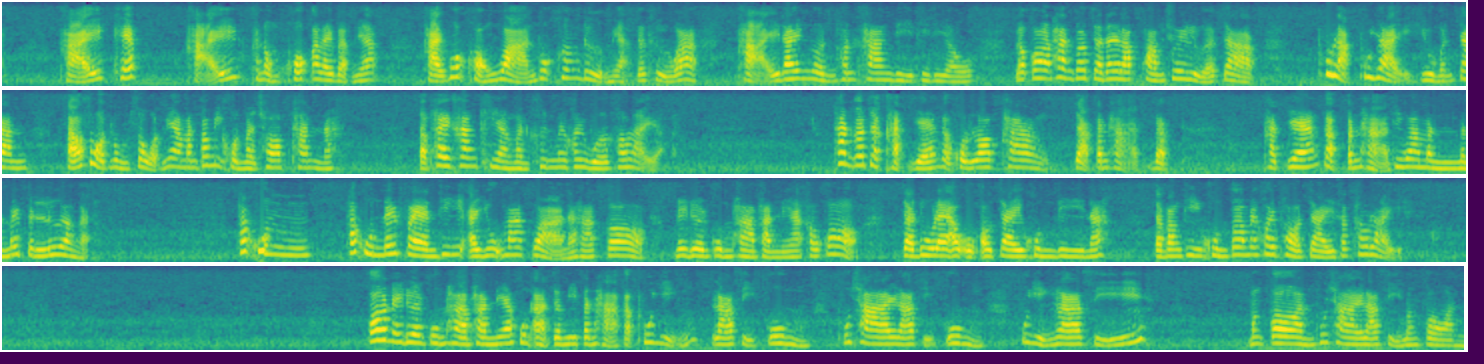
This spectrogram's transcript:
ขายเคปขายขนมครกอะไรแบบเนี้ย ขายพวกของหวานพวกเครื่องดื่มเนี่ย จะถือว่า ขายได้เงินค่อนข้างดีทีเดียว แล้วก็ท่านก็จะได้รับความช่วยเหลือจากผู้หลักผู้ใหญ่อยู่เหมือนกันสาวโสดหนุ่มโสดเนี่ยมันก็มีคนมาชอบท่านนะ แต่ไพ่ข้างเคียงมันขึ้นไม่ค่อยเวิร์กเท่าไหร่อะ ท่านก็จะขัดแย้งกับคนรอบข้างจากปัญหาแบบขัดแย้งกับปัญหาที่ว่ามันมันไม่เป็นเรื่องอะ ถ้าคุณถ้าคุณได้แฟนที่อายุมากกว่านะคะ ก็ ในเดือนกุมภาพันธ์เนี้ยเขาก็จะดูแลเอาอกเอาใจคุณดีนะ แต่บางทีคุณก็ไม่ค่อยพอใจสักเท่าไหร่ ก็ในเดือนกุมภาพันธ์เนี้ยคุณอาจจะมีปัญหากับผู้หญิง ราศีกุม ผู้ชาย ราศีกุม ผู้หญิงราศีมังกร ผู้ชายราศีมังกร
